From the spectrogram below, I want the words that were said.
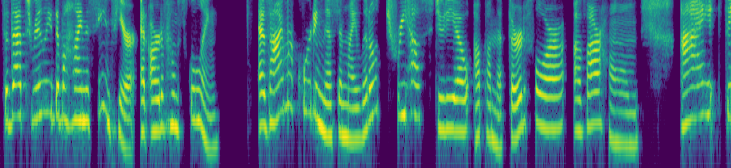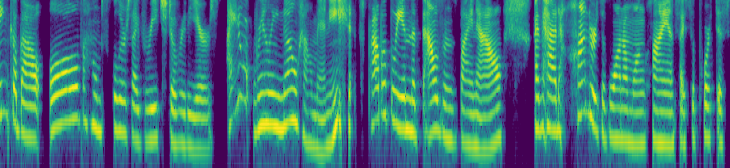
So that's really the behind the scenes here at Art of Homeschooling. As I'm recording this in my little treehouse studio up on the third floor of our home, I think about all the homeschoolers I've reached over the years. I don't really know how many. It's probably in the thousands by now. I've had hundreds of one on one clients. I support this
